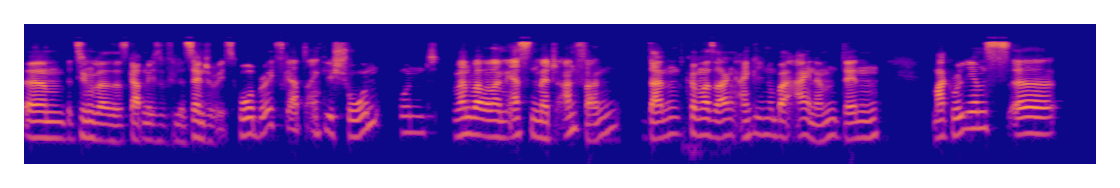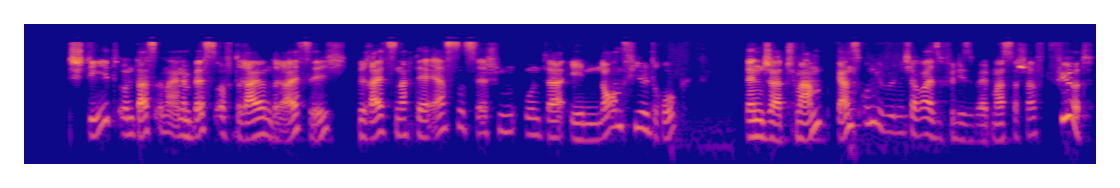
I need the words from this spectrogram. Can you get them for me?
Ähm, beziehungsweise es gab nicht so viele Centuries. Hohe Breaks gab es eigentlich schon. Und wenn wir aber beim ersten Match anfangen, dann können wir sagen, eigentlich nur bei einem, denn Mark Williams äh, steht und das in einem Best of 33 bereits nach der ersten Session unter enorm viel Druck, denn Ja Trump ganz ungewöhnlicherweise für diese Weltmeisterschaft führt.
